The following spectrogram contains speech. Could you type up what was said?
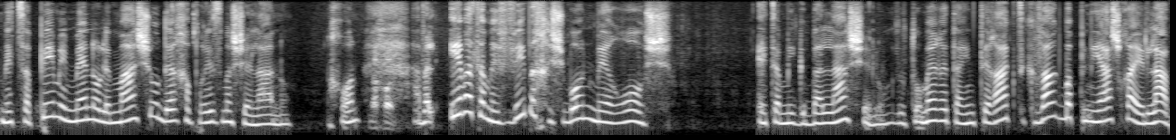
מצפים ממנו למשהו דרך הפריזמה שלנו, נכון? נכון. אבל אם אתה מביא בחשבון מראש את המגבלה שלו, זאת אומרת, האינטראקציה, כבר בפנייה שלך אליו,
